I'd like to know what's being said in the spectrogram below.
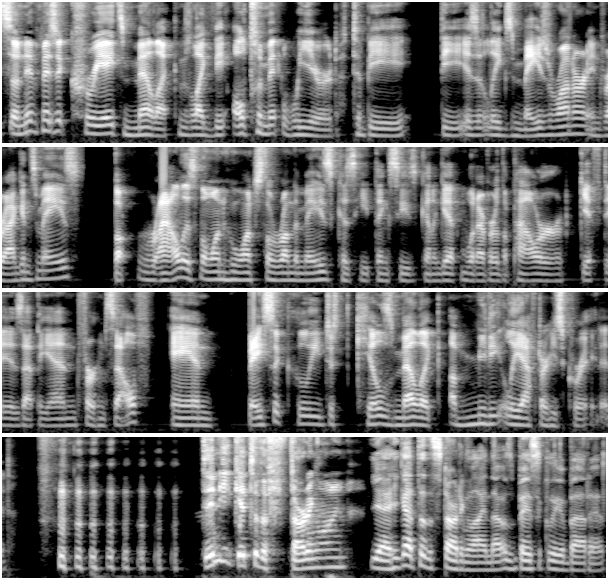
So Niv Mizzet creates Melek, like the ultimate weird, to be the Izzet League's maze runner in Dragon's Maze. But Ral is the one who wants to run the maze because he thinks he's going to get whatever the power gift is at the end for himself. And basically just kills Melek immediately after he's created. Didn't he get to the starting line? yeah, he got to the starting line. That was basically about it.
